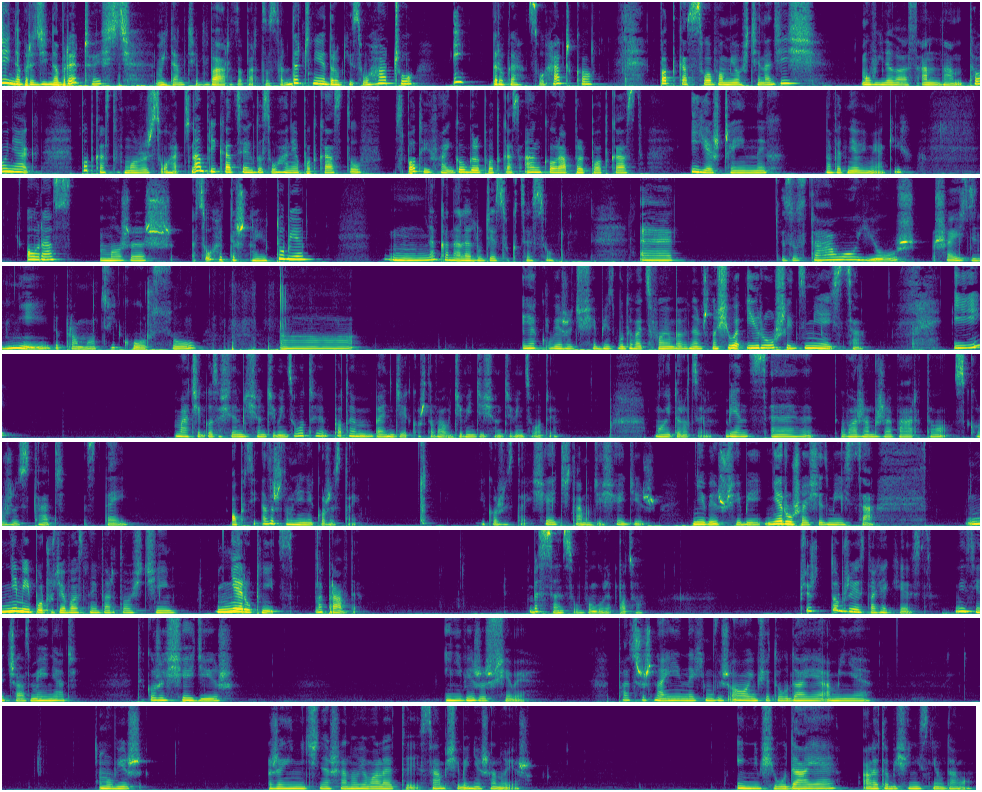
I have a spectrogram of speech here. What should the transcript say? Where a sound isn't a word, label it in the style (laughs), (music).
Dzień dobry, dzień dobry, cześć. Witam Cię bardzo, bardzo serdecznie, drogi słuchaczu i droga słuchaczko. Podcast Słowo Miłości na dziś. Mówi do Was Anna Antoniak. Podcastów możesz słuchać na aplikacjach do słuchania podcastów Spotify, Google Podcast, Anchor, Apple Podcast i jeszcze innych, nawet nie wiem jakich. Oraz możesz słuchać też na YouTubie, mm, na kanale Ludzie Sukcesu. E, Zostało już 6 dni do promocji kursu. Jak uwierzyć w siebie, zbudować swoją wewnętrzną siłę i ruszyć z miejsca. I macie go za 79 zł, potem będzie kosztował 99 zł. Moi drodzy, więc e, uważam, że warto skorzystać z tej opcji. A zresztą nie, nie korzystaj. Nie korzystaj. Siedź tam, gdzie siedzisz nie wierz w siebie, nie ruszaj się z miejsca, nie miej poczucia własnej wartości, nie rób nic, naprawdę. Bez sensu w ogóle, po co? Przecież dobrze jest tak, jak jest. Nic nie trzeba zmieniać, tylko że siedzisz i nie wierzysz w siebie. Patrzysz na innych i mówisz, o, im się to udaje, a mi nie. Mówisz, że inni ci nie szanują, ale ty sam siebie nie szanujesz. Innym się udaje, ale tobie się nic nie udało.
